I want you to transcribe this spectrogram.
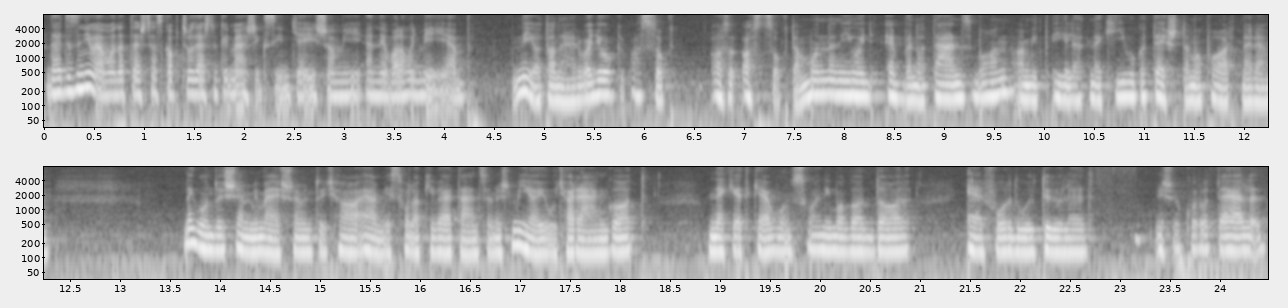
de hát ez nyilván van a testhez kapcsolódásnak egy másik szintje is, ami ennél valahogy mélyebb. Néha tanár vagyok, azt szokt az, azt szoktam mondani, hogy ebben a táncban, amit életnek hívok, a testem a partnerem. Ne gondolj semmi másra, mint hogyha elmész valakivel táncolni, és mi a jó, hogyha rángat, neked kell vonszolni magaddal, elfordul tőled, és akkor ott el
